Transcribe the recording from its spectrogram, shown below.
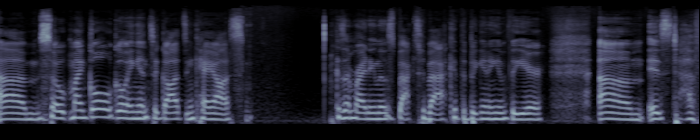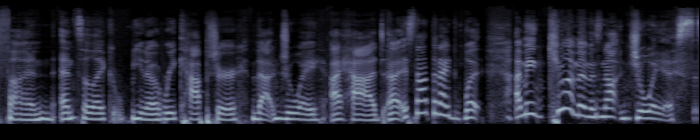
Um, so my goal going into Gods and Chaos, because I'm writing those back to back at the beginning of the year, um, is to have fun and to like you know recapture that joy I had. Uh, it's not that I what I mean QMM is not joyous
